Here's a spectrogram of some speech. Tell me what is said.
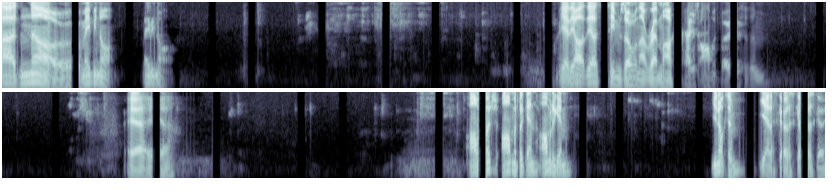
Uh, no, maybe not. Maybe not. Yeah, the, the other team's over on that red mark. I just armored both of them. Yeah, yeah. Armored, armored again, armored again. You knocked him. Yeah, let's go, let's go, let's go.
